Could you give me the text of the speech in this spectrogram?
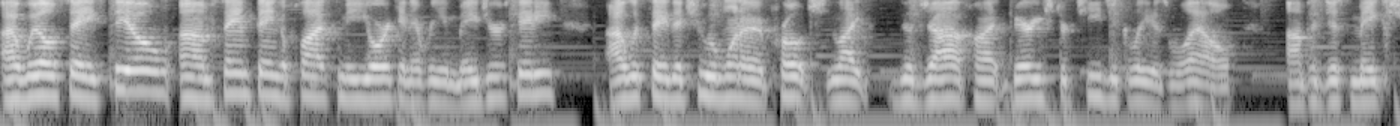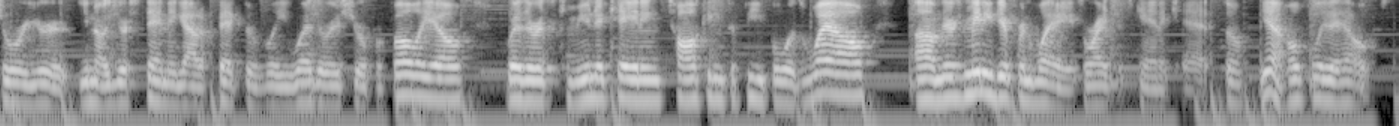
I will say still um, same thing applies to New York and every major city. I would say that you would want to approach like the job hunt very strategically as well um, to just make sure you're you know you're standing out effectively whether it's your portfolio whether it's communicating talking to people as well um, there's many different ways right to scan a cat so yeah hopefully that helps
